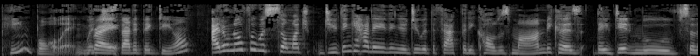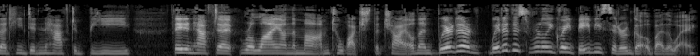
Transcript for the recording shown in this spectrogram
paintballing. Which Right. is that a big deal? I don't know if it was so much. Do you think it had anything to do with the fact that he called his mom because they did move so that he didn't have to be. They didn't have to rely on the mom to watch the child. And where did where did this really great babysitter go? By the way,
